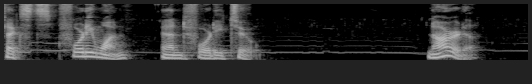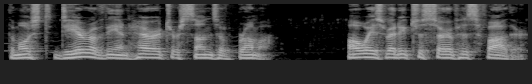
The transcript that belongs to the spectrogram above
Texts 41 and 42. Narada, the most dear of the inheritor sons of Brahma, always ready to serve his father,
